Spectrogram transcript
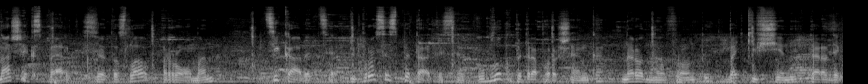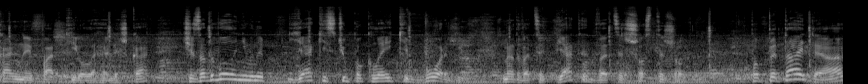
Наш експерт Святослав Роман цікавиться і просить спитатися у блоку Петра Порошенка, Народного фронту, Батьківщини та радикальної партії Олега Ляшка, чи задоволені вони якістю поклейки бордів на 25-26 жовтня. Попитайте, а?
